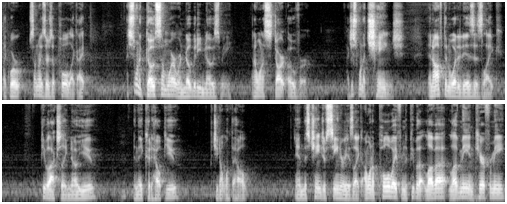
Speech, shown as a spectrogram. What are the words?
Like where sometimes there's a pull like I I just want to go somewhere where nobody knows me and I want to start over. I just want to change. And often what it is is like people actually know you and they could help you, but you don't want the help. And this change of scenery is like I want to pull away from the people that love uh, love me and care for me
